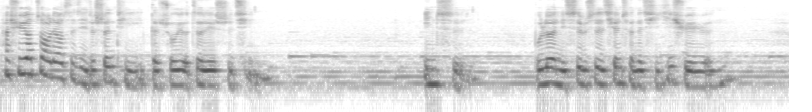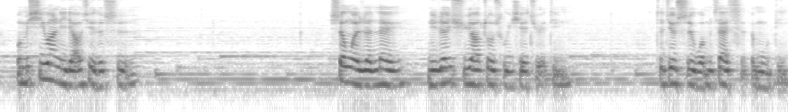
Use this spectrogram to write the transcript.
他需要照料自己的身体等所有这类事情。因此，不论你是不是虔诚的奇迹学员，我们希望你了解的是，身为人类，你仍需要做出一些决定。这就是我们在此的目的。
